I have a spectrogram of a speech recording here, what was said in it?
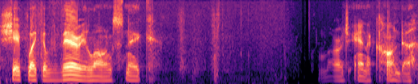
shaped like a very long snake. Large anaconda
